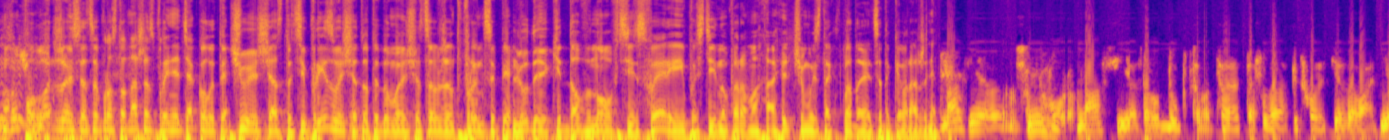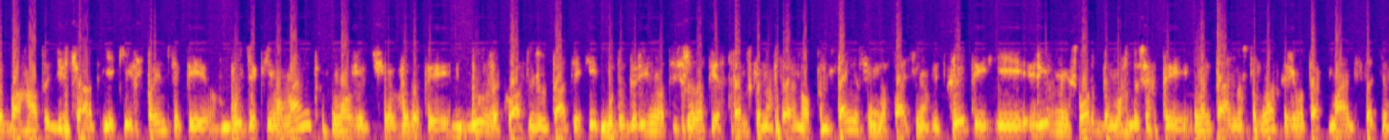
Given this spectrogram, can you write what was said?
Ну, Погоджуюся, це просто наше сприйняття, коли ти чуєш часто ці прізвища, то ти думаєш, що це вже в принципі люди, які давно в цій сфері і постійно перемагають. Чомусь так складається таке враження. У нас є Снігур, у нас є Стародубцева, це те, що зараз підходить. Є Завадь. Є багато дівчат, які в принципі в будь-який момент можуть видати дуже класний результат, який буде дорівнюватись результату Ястремської на Australian Open. Теніс він достатньо відкритий і рівний спорт, де можна досягти ментальна сторона, скажімо так, має достатньо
